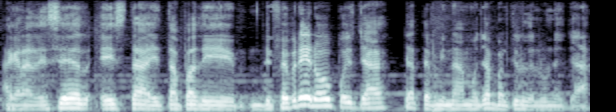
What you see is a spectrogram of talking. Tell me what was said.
agradecer esta etapa de, de febrero, pues ya, ya terminamos, ya a partir del lunes ya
